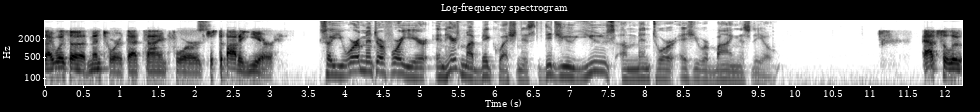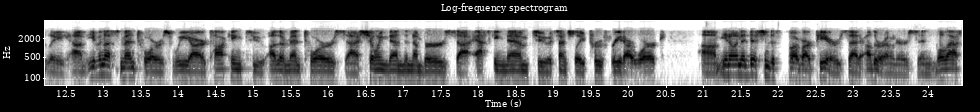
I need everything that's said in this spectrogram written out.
I was a mentor at that time for just about a year. So you were a mentor for a year, and here's my big question: Is did you use a mentor as you were buying this deal? Absolutely. Um, even us mentors, we are talking to other mentors, uh, showing them the numbers, uh, asking them to essentially proofread our work. Um, you know, in addition to some of our peers that are other owners, and we'll ask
